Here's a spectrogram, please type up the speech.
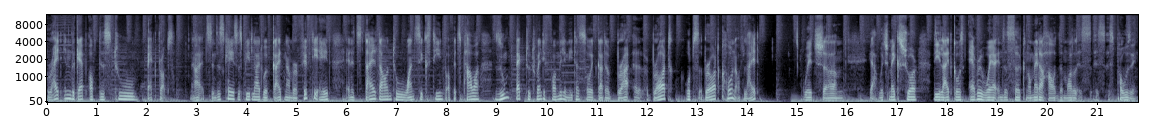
right in the gap of these two backdrops. Uh, it's in this case a speedlight with guide number 58 and it's dialed down to 1 16th of its power, zoomed back to 24 millimeters, so it got a, bra a broad, oops, a broad cone of light, which um, yeah, which makes sure the light goes everywhere in the silk, no matter how the model is, is, is posing.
